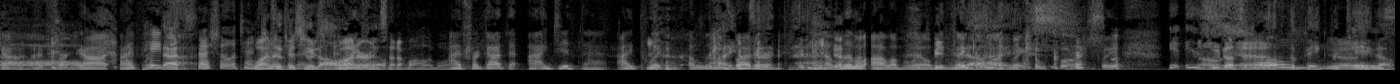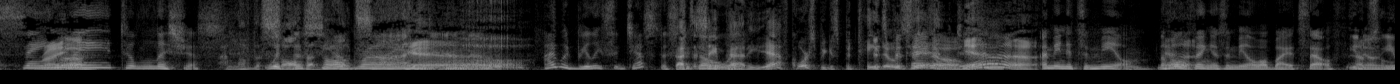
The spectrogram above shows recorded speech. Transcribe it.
God, I forgot. I, I paid That's- special attention Why to not the just this. use butter oil. instead of olive oil? I forgot that I did that. I put a little I butter and a little olive oil because Nice. of course it is Oh, Who doesn't yeah. love the baked potato? insanely delicious. I love the with salt on the the outside. Yeah. and the- I would really suggest this That's to a go St. Patty. Yeah, of course, because potatoes. potato. in. Yeah. I mean, it's a meal. Mm. The whole thing is a meal all by itself. You know, you Absolutely.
